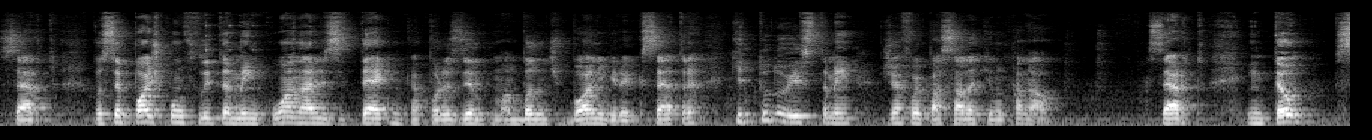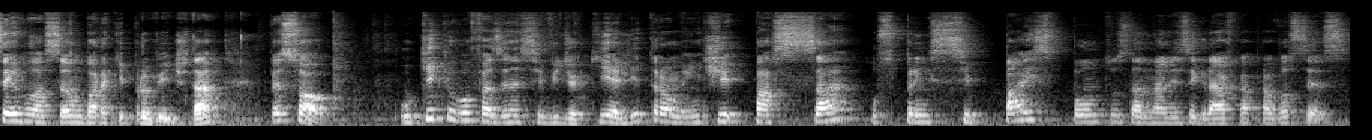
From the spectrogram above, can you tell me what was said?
certo? Você pode confluir também com análise técnica, por exemplo, uma banda de Bollinger, etc. Que tudo isso também já foi passado aqui no canal certo? Então, sem enrolação, bora aqui pro vídeo, tá? Pessoal, o que, que eu vou fazer nesse vídeo aqui é literalmente passar os principais pontos da análise gráfica para vocês.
